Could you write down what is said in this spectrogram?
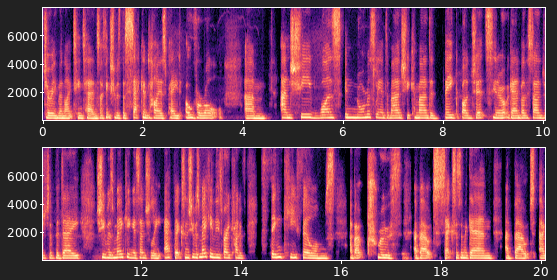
during the 1910s. I think she was the second highest paid overall. Um, and she was enormously in demand. She commanded big budgets, you know, again, by the standards of the day. She was making essentially epics and she was making these very kind of thinky films about truth, about sexism again, about uh,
